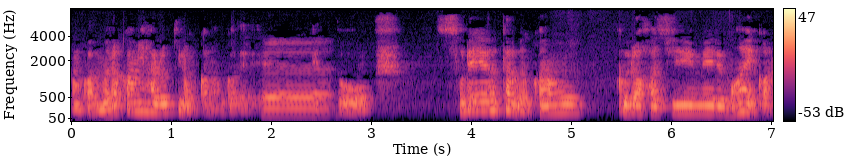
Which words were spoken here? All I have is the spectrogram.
なんか村上春樹論かなんかで、へええっと、それは多分、カンクラ始める前かな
